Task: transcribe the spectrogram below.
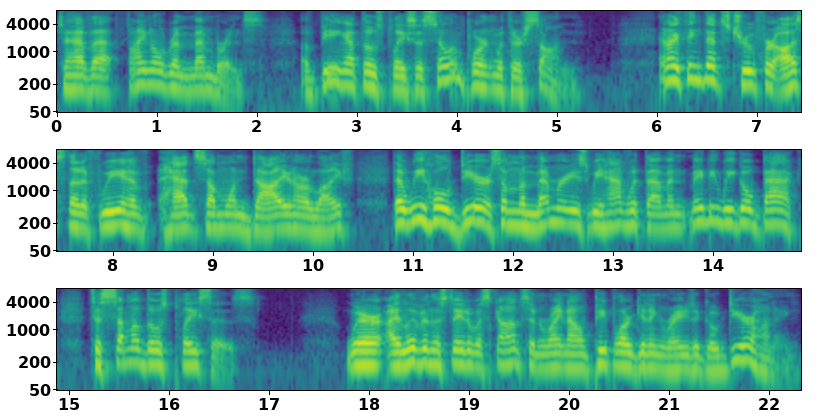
to have that final remembrance of being at those places so important with her son. And I think that's true for us that if we have had someone die in our life, that we hold dear some of the memories we have with them, and maybe we go back to some of those places. Where I live in the state of Wisconsin right now, people are getting ready to go deer hunting.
